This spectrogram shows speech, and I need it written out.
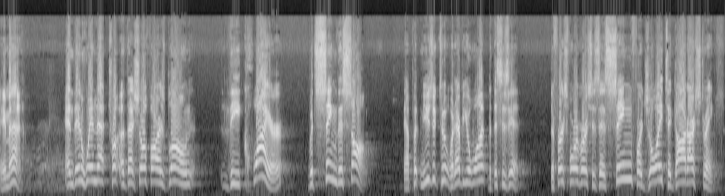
Amen. And then when that, tr- uh, that shofar is blown, the choir would sing this song. Now put music to it, whatever you want, but this is it. The first four verses says, Sing for joy to God our strength.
